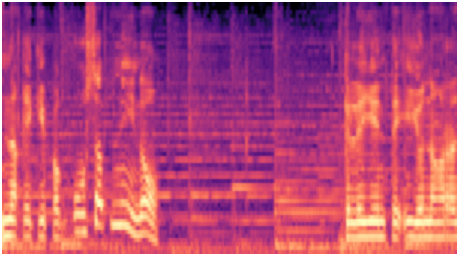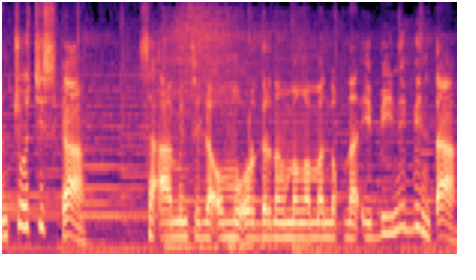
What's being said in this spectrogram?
Nakikipag-usap nino. Kliyente iyon ng Rancho Chisca. Sa amin sila umuorder ng mga manok na ibinibinta.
